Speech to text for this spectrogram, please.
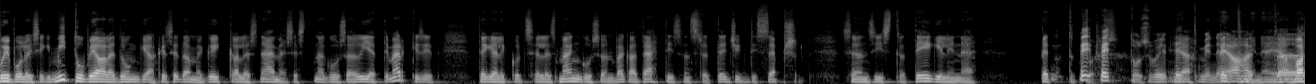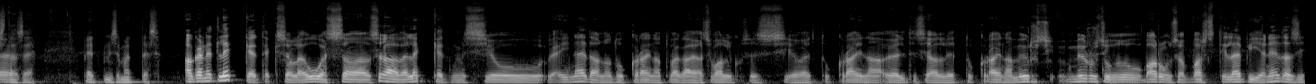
võib-olla isegi mitu pealetungi, aga seda me kõik alles näeme, sest nagu sa õieti märkisid, tegelikult selles mängus on väga tähtis, on strategic deception. see on siis strateegiline pettus Pe. pettus või petmine ja, petmine jah, et ja vastase petmise mõttes aga need lekked, eks ole, USA sõjaväelekked, mis ju ei näidanud Ukrainat väga heas valguses ju, et Ukraina, öeldi seal, et Ukraina mürs, mürsuvaru saab varsti läbi ja nii edasi,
